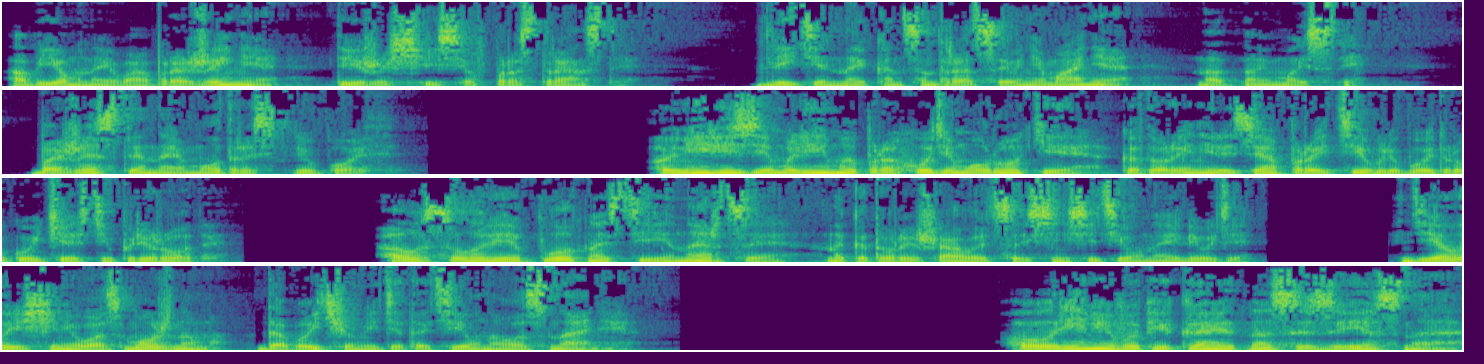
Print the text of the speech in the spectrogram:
объемное воображение, движущееся в пространстве, длительная концентрация внимания на одной мысли, божественная мудрость, любовь. В мире Земли мы проходим уроки, которые нельзя пройти в любой другой части природы. А условия плотности и инерции, на которые жалуются сенситивные люди, делающий невозможным добычу медитативного знания. Время выпекает нас известно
